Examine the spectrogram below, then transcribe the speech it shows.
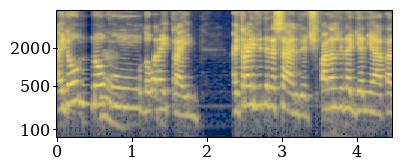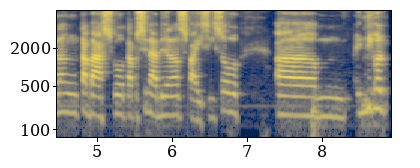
I don't know Hmm. kung the one I tried, I tried it in a sandwich, parang linagyan yata ng Tabasco tapos sinabi nila ng spicy. So um hindi ko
